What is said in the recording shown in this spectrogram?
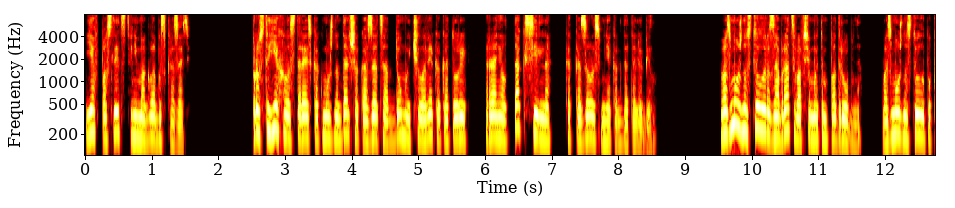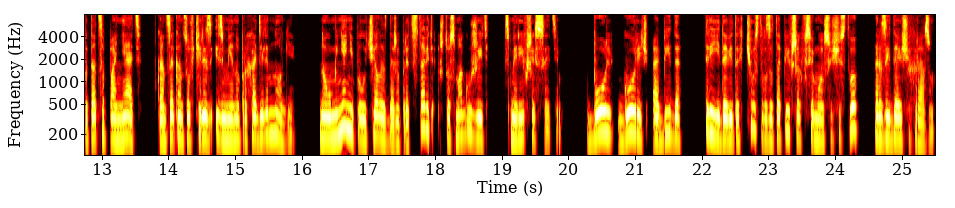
я впоследствии не могла бы сказать. Просто ехала, стараясь как можно дальше оказаться от дома и человека, который ранил так сильно, как казалось мне когда-то любил. Возможно, стоило разобраться во всем этом подробно. Возможно, стоило попытаться понять. В конце концов, через измену проходили многие. Но у меня не получалось даже представить, что смогу жить, смирившись с этим. Боль, горечь, обида — три ядовитых чувства, затопивших все мое существо, разъедающих разум.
